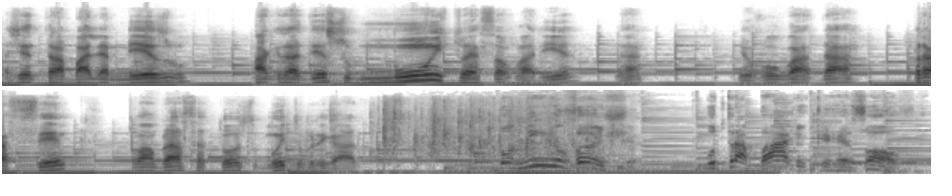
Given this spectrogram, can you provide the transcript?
A gente trabalha mesmo. Agradeço muito essa honraria. Né? Eu vou guardar para sempre um abraço a todos, muito obrigado. Toninho Vancha, o trabalho que resolve.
